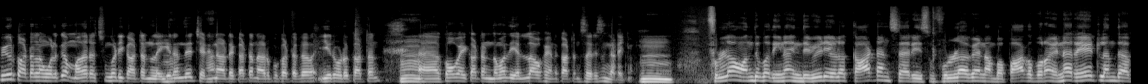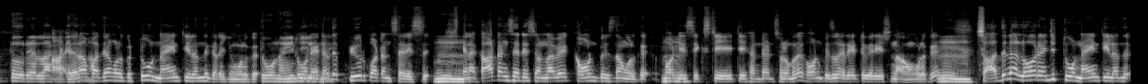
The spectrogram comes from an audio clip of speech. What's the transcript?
பியூர் காட்டன்ல உங்களுக்கு மதுரை சுங்குடி காட்டன்ல இருந்து Chettinad cotton Aruppu cotton Erode cotton Kovai cotton இந்த மாதிரி எல்லா வகையான காட்டன் சாரீஸும் கிடைக்கும். ஃபுல்லா வந்து பாத்தீங்கன்னா இந்த வீடியோல காட்டன் சாரீஸ் ஃபுல்லாவே நம்ம பார்க்க போறோம். என்ன ரேட்ல இருந்து அப் டு எல்லாம் இதெல்லாம் பாத்தீங்கன்னா உங்களுக்கு டூ நைன்டில இருந்து கிடைக்கும் உங்களுக்கு. டூ நைன்டி வந்து பியூர் காட்டன் சாரீஸ். ஏன்னா காட்டன் சாரீஸ் சொன்னாவே கவுண்ட் பேஸ் தான் உங்களுக்கு. ஃபார்ட்டி சிக்ஸ்டி எயிட்டி ஹண்ட்ரட் சொல்லும்போது கவுண்ட் பேஸ்ல ரேட் வேரியேஷன் ஆகும் உங்களுக்கு. சோ அதுல லோ ரேஞ்ச் டூ நைன்டில இருந்து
